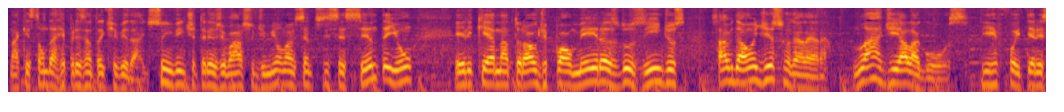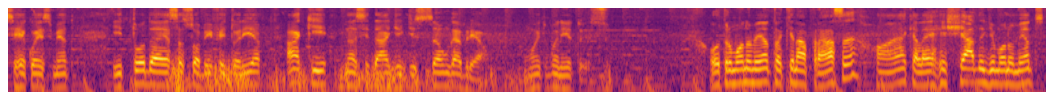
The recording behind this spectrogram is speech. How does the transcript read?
na questão da representatividade. Isso em 23 de março de 1961. Ele que é natural de Palmeiras dos Índios. Sabe da onde isso, galera? Lá de Alagoas. E foi ter esse reconhecimento e toda essa sua benfeitoria aqui na cidade de São Gabriel. Muito bonito isso. Outro monumento aqui na praça, é, que ela é recheada de monumentos,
